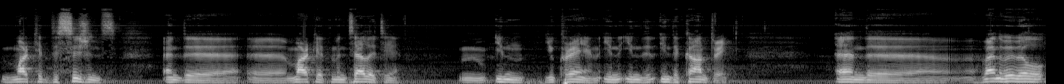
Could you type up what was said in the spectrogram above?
market decisions and uh, uh, market mentality um, in Ukraine, in, in, the, in the country. And when we will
